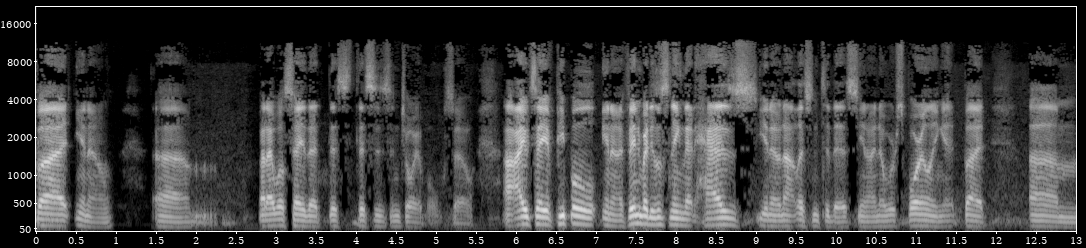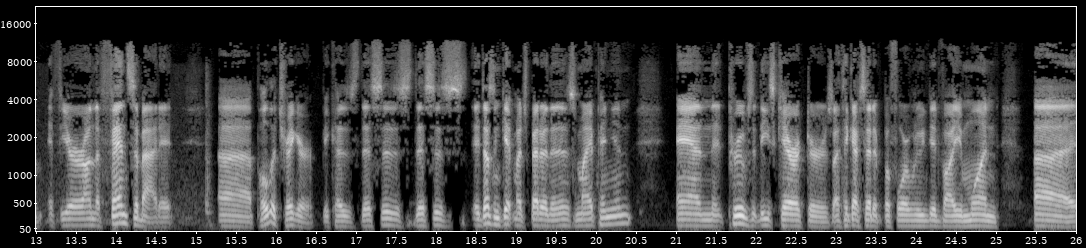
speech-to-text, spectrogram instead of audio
but you know, um, but I will say that this this is enjoyable. So uh, I would say if people, you know, if anybody's listening that has you know not listened to this, you know, I know we're spoiling it, but um, if you're on the fence about it, uh, pull the trigger because this is this is it doesn't get much better than this, in my opinion. And it proves that these characters i think i've said it before when we did volume one uh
